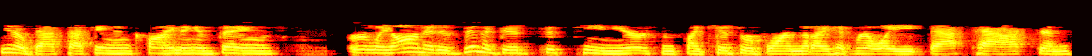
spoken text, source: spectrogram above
you know, backpacking and climbing and things early on, it has been a good 15 years since my kids were born that I had really backpacked. And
